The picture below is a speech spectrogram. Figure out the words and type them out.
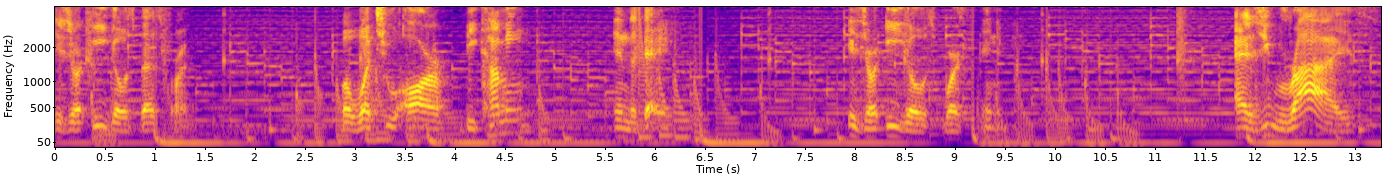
is your ego's best friend. But what you are becoming in the day is your ego's worst enemy. As you rise,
